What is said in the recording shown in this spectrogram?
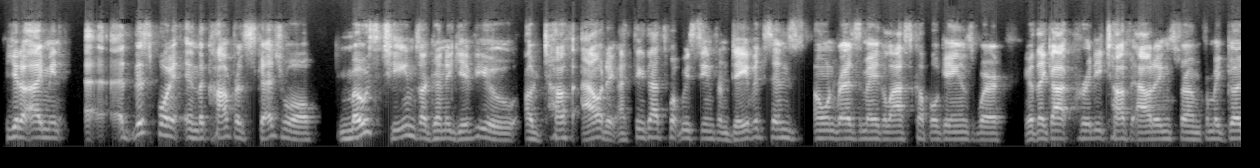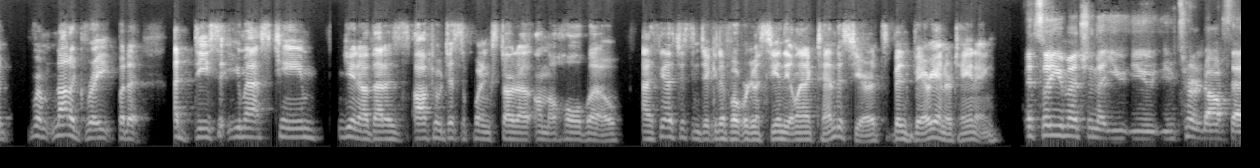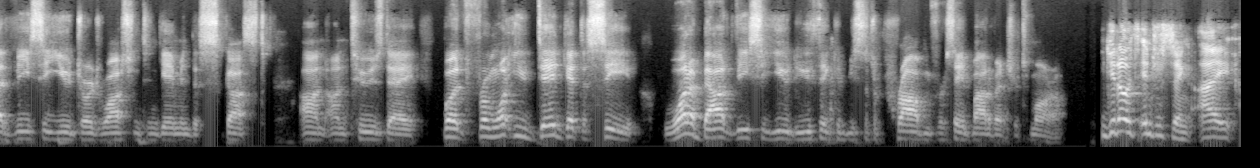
You know, I mean, at, at this point in the conference schedule, most teams are going to give you a tough outing. I think that's what we've seen from Davidson's own resume the last couple games, where you know they got pretty tough outings from from a good, from not a great, but a, a decent UMass team. You know that is off to a disappointing start on the whole, though. I think that's just indicative of what we're going to see in the Atlantic 10 this year. It's been very entertaining. And so you mentioned that you you you turned off that VCU George Washington game in disgust on on Tuesday, but from what you did get to see, what about VCU do you think could be such a problem for St. Bonaventure tomorrow? You know, it's interesting. I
